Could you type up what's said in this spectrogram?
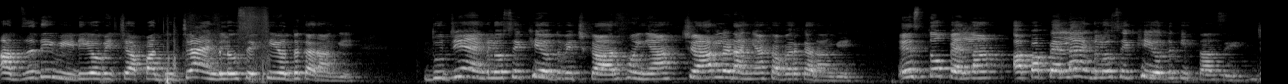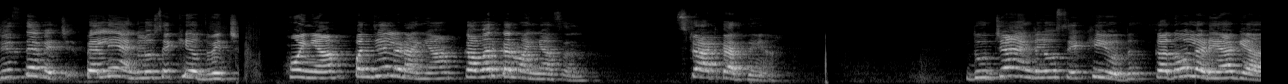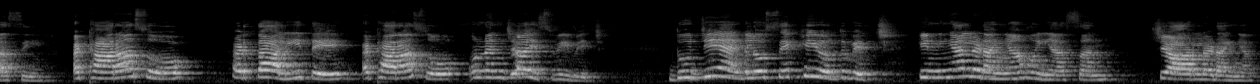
ਅੱਜ ਦੀ ਵੀਡੀਓ ਵਿੱਚ ਆਪਾਂ ਦੂਜਾ ਐਂਗਲੋ ਸਿੱਖ ਯੁੱਧ ਕਰਾਂਗੇ। ਦੂਜੇ ਐਂਗਲੋ ਸਿੱਖ ਯੁੱਧ ਵਿਚਕਾਰ ਹੋਈਆਂ ਚਾਰ ਲੜਾਈਆਂ ਕਵਰ ਕਰਾਂਗੇ। ਇਸ ਤੋਂ ਪਹਿਲਾਂ ਆਪਾਂ ਪਹਿਲਾ ਐਂਗਲੋ ਸਿੱਖ ਯੁੱਧ ਕੀਤਾ ਸੀ, ਜਿਸ ਦੇ ਵਿੱਚ ਪਹਿਲੇ ਐਂਗਲੋ ਸਿੱਖ ਯੁੱਧ ਵਿੱਚ ਹੋਈਆਂ ਪੰਜੇ ਲੜਾਈਆਂ ਕਵਰ ਕਰਵਾਈਆਂ ਸਨ। ਸਟਾਰਟ ਕਰਦੇ ਹਾਂ। ਦੂਜਾ ਐਂਗਲੋ ਸਿੱਖ ਯੁੱਧ ਕਦੋਂ ਲੜਿਆ ਗਿਆ ਸੀ 1848 ਤੇ 1849 ਈਸਵੀ ਵਿੱਚ ਦੂਜੇ ਐਂਗਲੋ ਸਿੱਖ ਯੁੱਧ ਵਿੱਚ ਕਿੰਨੀਆਂ ਲੜਾਈਆਂ ਹੋਈਆਂ ਸਨ? ਚਾਰ ਲੜਾਈਆਂ।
